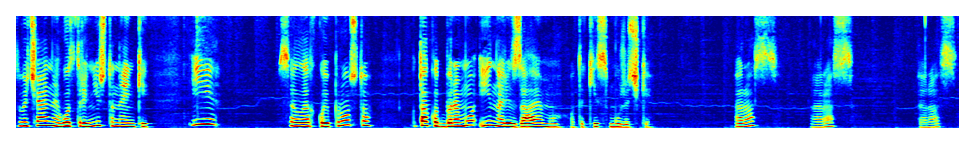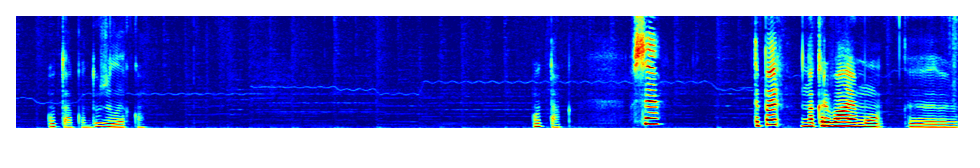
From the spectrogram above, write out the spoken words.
звичайний гострий ніж тоненький, і все легко і просто. Отак от беремо і нарізаємо отакі смужечки. Раз, раз, раз. Отак от, дуже легко. Отак. Все. Тепер накриваємо е,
